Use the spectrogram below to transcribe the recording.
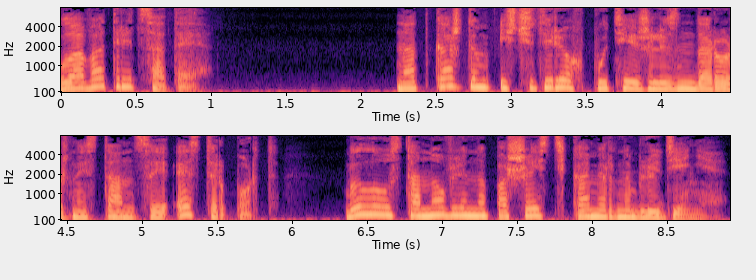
Глава 30. Над каждым из четырех путей железнодорожной станции Эстерпорт было установлено по шесть камер наблюдения.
